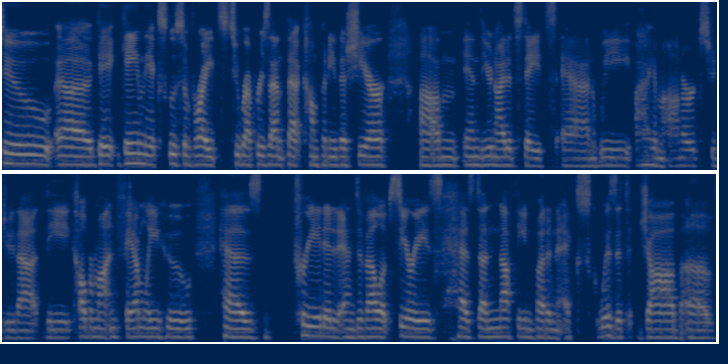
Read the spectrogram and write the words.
to uh, ga- gain the exclusive rights to represent that company this year um, in the United States. And we, I am honored to do that. The Kalbermatten family, who has created and developed Ceres has done nothing but an exquisite job of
